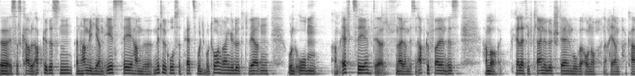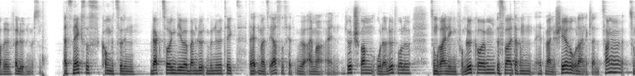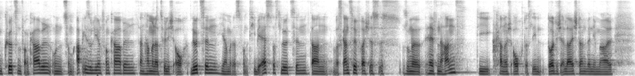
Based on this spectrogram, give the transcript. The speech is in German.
äh, ist das Kabel abgerissen. Dann haben wir hier am ESC haben wir mittelgroße Pads, wo die Motoren dran gelötet werden. Und oben am FC, der leider ein bisschen abgefallen ist, haben wir relativ kleine Lötstellen, wo wir auch noch nachher ein paar Kabel verlöten müssen. Als nächstes kommen wir zu den Werkzeugen, die wir beim Löten benötigt. Da hätten wir als erstes hätten wir einmal einen Lötschwamm oder Lötwolle zum Reinigen vom Lötkolben. Des Weiteren hätten wir eine Schere oder eine kleine Zange zum Kürzen von Kabeln und zum Abisolieren von Kabeln. Dann haben wir natürlich auch Lötzinn. Hier haben wir das von TBS, das Lötzinn. Dann, was ganz hilfreich ist, ist so eine helfende Hand. Die kann euch auch das Leben deutlich erleichtern, wenn ihr mal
